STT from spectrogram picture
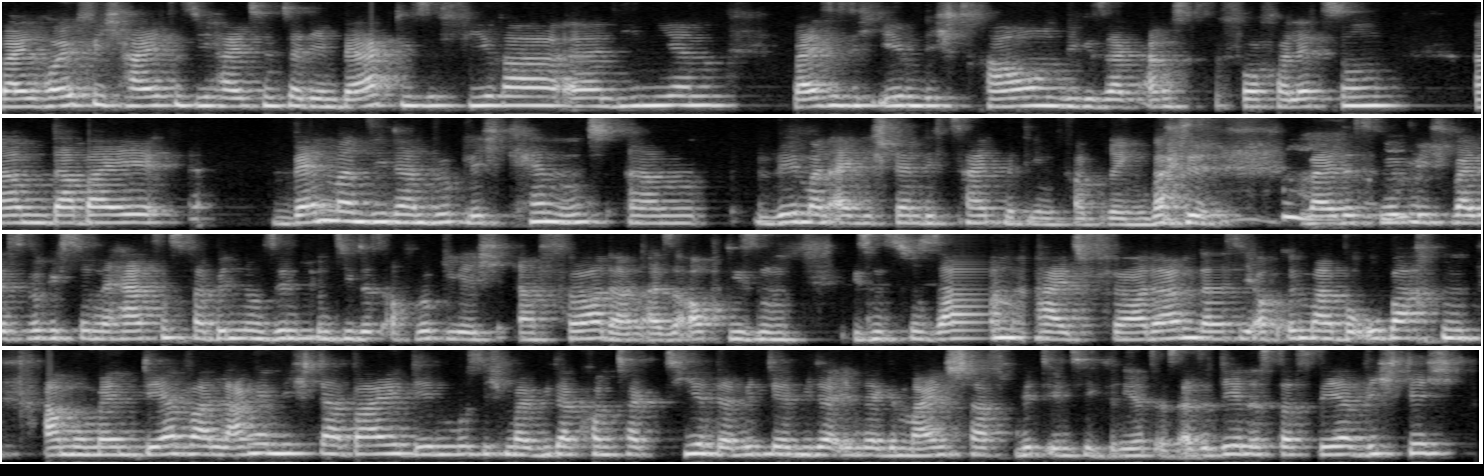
weil häufig halten sie halt hinter dem Berg diese Viererlinien, weil sie sich eben nicht trauen, wie gesagt, Angst vor Verletzung. Ähm, dabei, wenn man sie dann wirklich kennt, ähm, will man eigentlich ständig Zeit mit ihnen verbringen, weil, weil, das wirklich, weil das wirklich so eine Herzensverbindung sind und sie das auch wirklich fördern. Also auch diesen, diesen Zusammenhalt fördern, dass sie auch immer beobachten, am Moment, der war lange nicht dabei, den muss ich mal wieder kontaktieren, damit der wieder in der Gemeinschaft mit integriert ist. Also denen ist das sehr wichtig,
